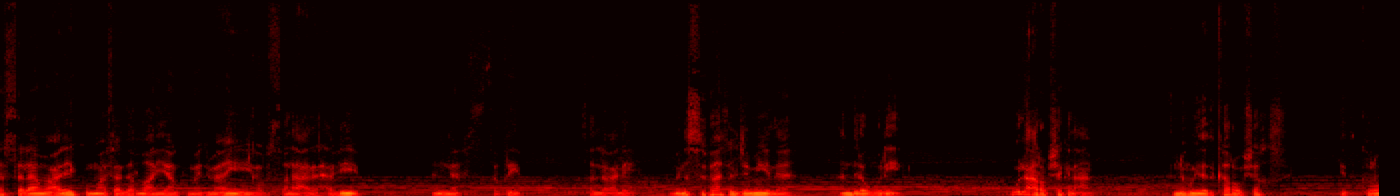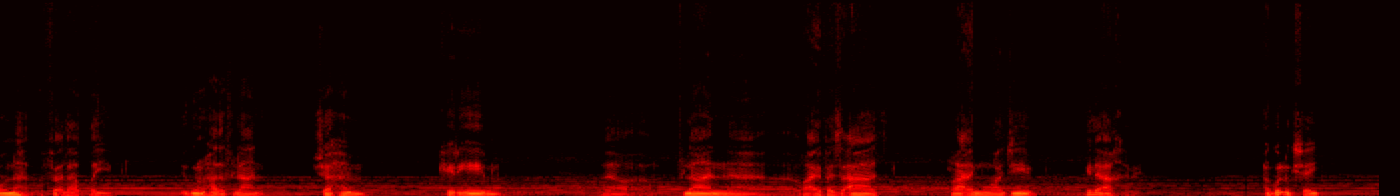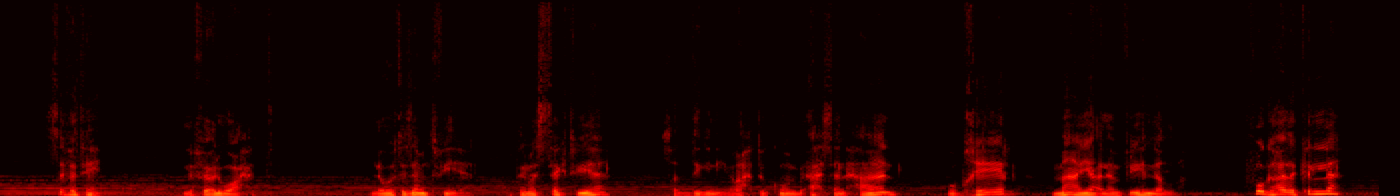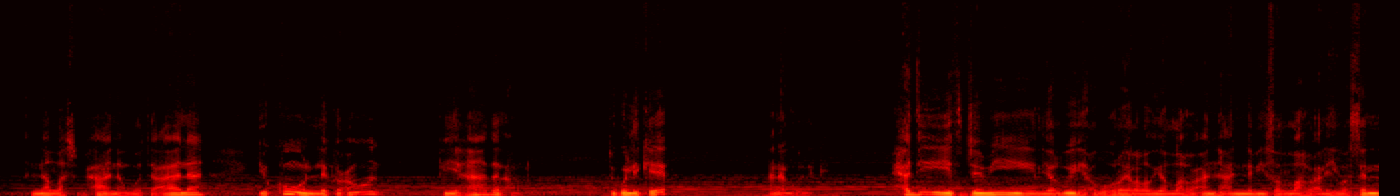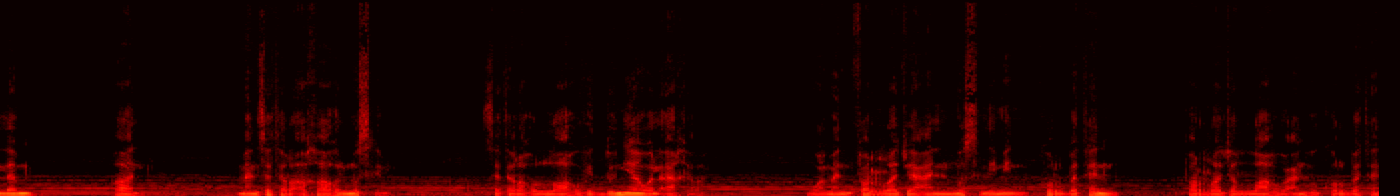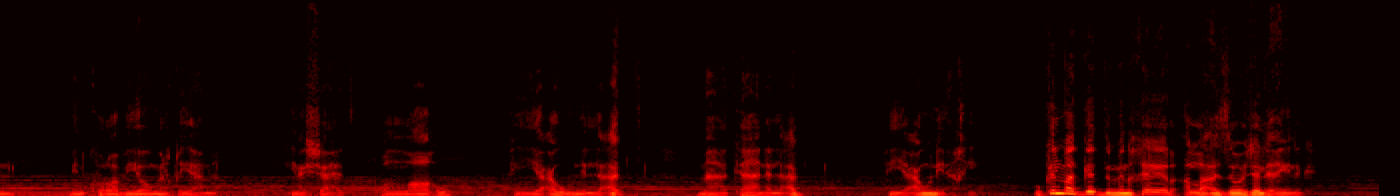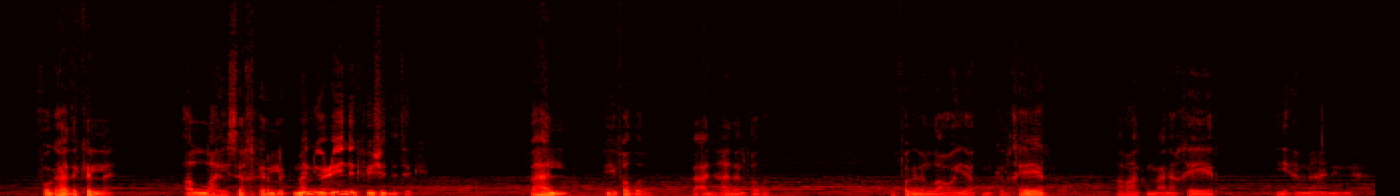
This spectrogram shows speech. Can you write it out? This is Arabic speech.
السلام عليكم وأسعد الله أيامكم أجمعين وبالصلاة على الحبيب النفس تطيب صلوا عليه. من الصفات الجميلة عند الأولين والعرب بشكل عام أنهم إذا ذكروا شخص يذكرونه بفعله الطيب. يقولون هذا فلان شهم كريم آه، فلان آه، راعي فزعات راعي مواجيب إلى آخره. أقول لك شيء صفتين لفعل واحد. لو التزمت فيها وتمسكت فيها صدقني راح تكون بأحسن حال وبخير ما يعلم فيه إلا الله. فوق هذا كله أن الله سبحانه وتعالى يكون لك عون في هذا الأمر. تقول لي كيف؟ أنا أقول لك. حديث جميل يرويه أبو هريرة رضي الله عنه عن النبي صلى الله عليه وسلم قال من ستر أخاه المسلم ستره الله في الدنيا والآخرة. ومن فرج عن مسلم كربة فرج الله عنه كربة من كرب يوم القيامة. هنا الشاهد. والله في عون العبد ما كان العبد في عون أخيه. وكل ما تقدم من خير الله عز وجل يعينك. فوق هذا كله الله يسخر لك من يعينك في شدتك. فهل في فضل؟ بعد هذا الفضل. وفقنا الله وإياكم كل خير. أراكم على خير. في أمان الله.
